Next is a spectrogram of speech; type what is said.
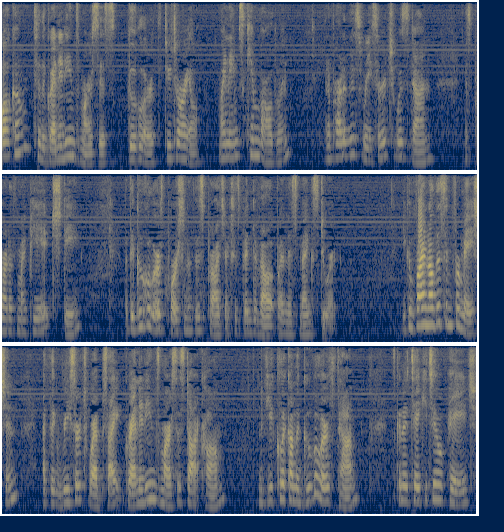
Welcome to the Grenadines Marsis Google Earth tutorial. My name's Kim Baldwin, and a part of this research was done as part of my PhD, but the Google Earth portion of this project has been developed by Miss Meg Stewart. You can find all this information at the research website grenadinesmarsis.com, and if you click on the Google Earth tab, it's going to take you to a page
